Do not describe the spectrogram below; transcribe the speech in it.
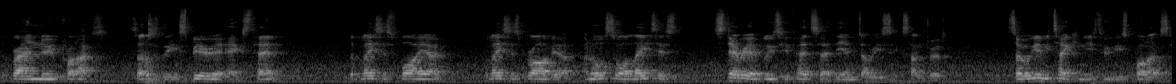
the brand new products such as the Xperia X10, the latest Vaio, the latest Bravia and also our latest stereo Bluetooth headset, the MW600. So we're going to be taking you through these products,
